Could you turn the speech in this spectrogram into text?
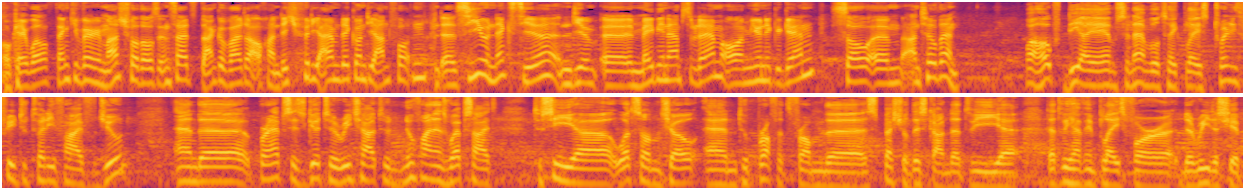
Okay, well, thank you very much for those insights. Danke, Walter, auch an dich für die Einblicke und die Antworten. And, uh, see you next year, in the, uh, maybe in Amsterdam or Munich again. So um, until then. Well, I hope DIA Amsterdam will take place 23 to 25 June. And uh, perhaps it's good to reach out to New Finance website to see uh, what's on show and to profit from the special discount that we uh, that we have in place for the readership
